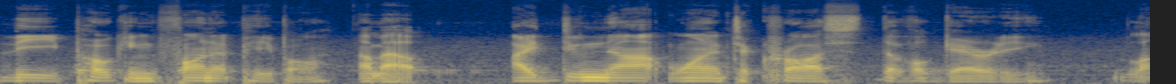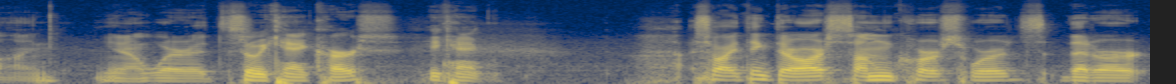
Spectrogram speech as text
the poking fun at people. I'm out. I do not want it to cross the vulgarity line. You know where it's So he can't curse. He can't. so I think there are some curse words that are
